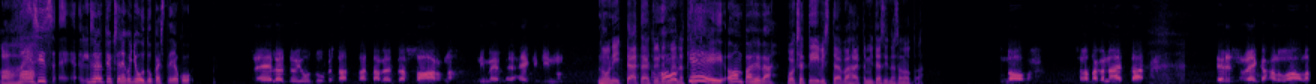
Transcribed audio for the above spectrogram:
Aha. Ei siis, löytyykö se niin YouTubesta joku? Se löytyy YouTubesta, taitaa löytyä Saarna nimellä ja Heikki Kinnun. No niin, tää täytyy nyt mennä Okei, onpa hyvä. Voiko sä tiivistää vähän, että mitä siinä sanotaan? No, sanotaanko näin, että Ersreikä haluaa olla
